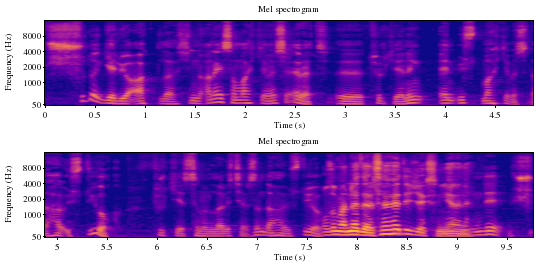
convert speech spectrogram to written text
şu da geliyor akla. Şimdi Anayasa Mahkemesi evet e, Türkiye'nin en üst mahkemesi. Daha üstü yok. Türkiye sınırları içerisinde daha üstü yok. O zaman ne derse he diyeceksin yani. Şimdi şu,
